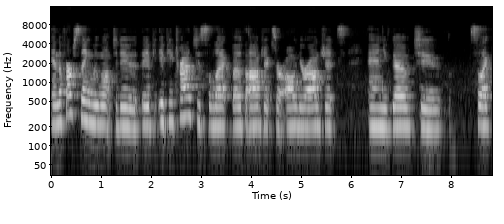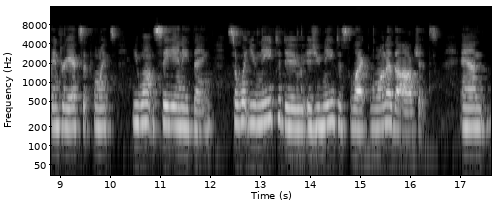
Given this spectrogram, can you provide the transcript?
and the first thing we want to do, if, if you try to select both objects or all your objects and you go to select entry exit points, you won't see anything. So what you need to do is you need to select one of the objects. And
